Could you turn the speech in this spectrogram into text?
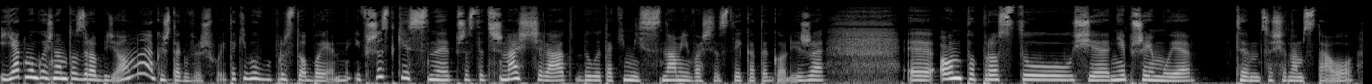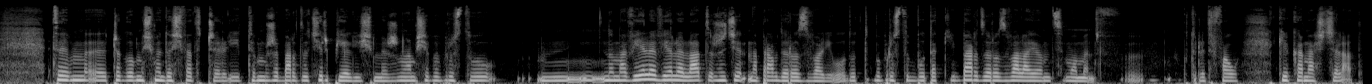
I jak mogłeś nam to zrobić? On, no jakoś tak wyszło. I taki był po prostu obojętny. I wszystkie sny przez te 13 lat były takimi snami właśnie z tej kategorii, że e, on po prostu się nie przejmuje tym, co się nam stało, tym, e, czego myśmy doświadczyli, tym, że bardzo cierpieliśmy, że nam się po prostu mm, no, na wiele, wiele lat życie naprawdę rozwaliło. To po prostu był taki bardzo rozwalający moment, który trwał kilkanaście lat.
